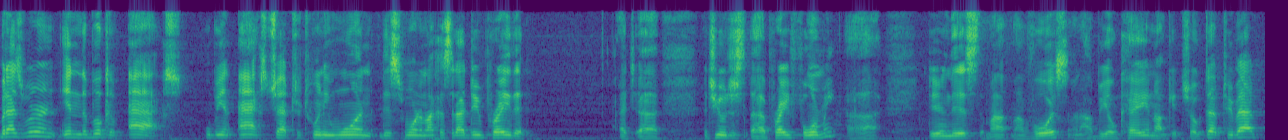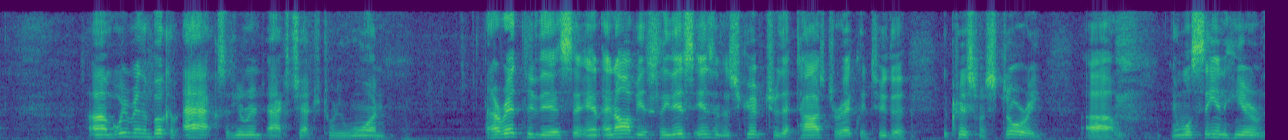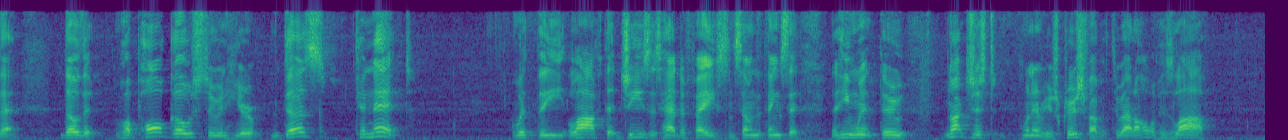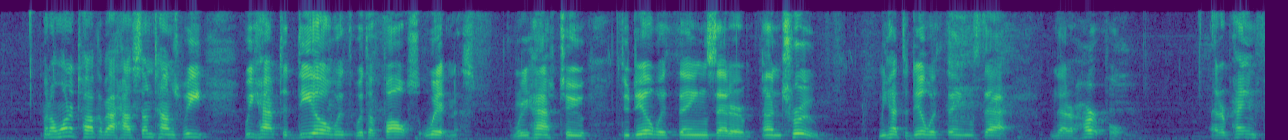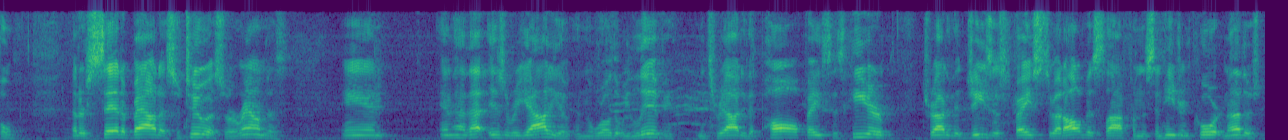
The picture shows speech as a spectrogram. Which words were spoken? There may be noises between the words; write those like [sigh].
But as we're in, in the book of Acts, we'll be in Acts chapter 21 this morning. Like I said, I do pray that uh, that you'll just uh, pray for me uh, during this, my, my voice, and I'll be okay and not get choked up too bad. Um, but we were in the book of Acts, and here we're in Acts chapter 21. And I read through this, and, and obviously this isn't a scripture that ties directly to the, the Christmas story. Um, and we'll see in here that though that what Paul goes through in here does connect with the life that Jesus had to face and some of the things that, that he went through, not just whenever he was crucified, but throughout all of his life. But I want to talk about how sometimes we, we have to deal with, with a false witness. We have to, to deal with things that are untrue. We have to deal with things that, that are hurtful, that are painful, that are said about us or to us or around us. And and how that is a reality in the world that we live in. It's a reality that Paul faces here reality that Jesus faced throughout all of his life from the Sanhedrin court and others,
